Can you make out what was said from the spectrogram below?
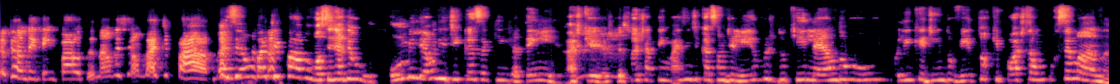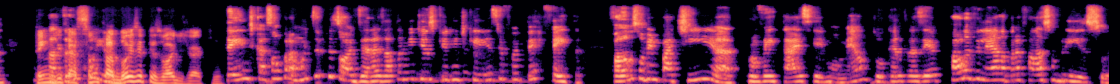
eu perguntei, tem pauta? Não, mas é um bate-papo. Mas é um bate-papo. Você já deu um milhão de dicas aqui, já tem. Acho que as pessoas já têm mais indicação de livros do que lendo o LinkedIn do Vitor, que posta um por semana. Tem tá indicação para dois episódios já aqui. Tem indicação para muitos episódios. Era exatamente isso que a gente queria, se foi perfeita. Falando sobre empatia, aproveitar esse momento, eu quero trazer Paula Vilela para falar sobre isso.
